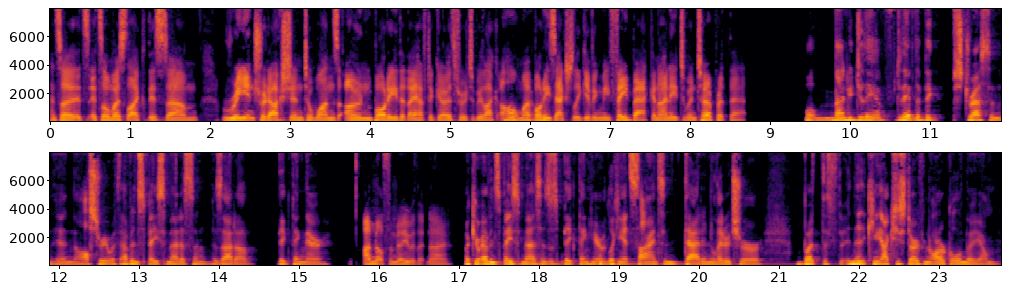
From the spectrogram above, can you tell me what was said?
And so it's it's almost like this um, reintroduction to one's own body that they have to go through to be like, oh, my body's actually giving me feedback, and I need to interpret that. Well, Matthew, do they have do they have the big stress in, in Austria with evidence based medicine? Is that a big thing there? I'm not familiar with it. No. Okay, well, evidence-based medicine is this big thing here, looking at science and data and literature. But the, and it actually started from an article in the, um,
